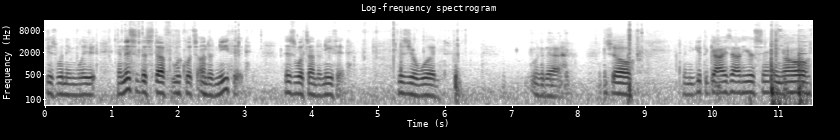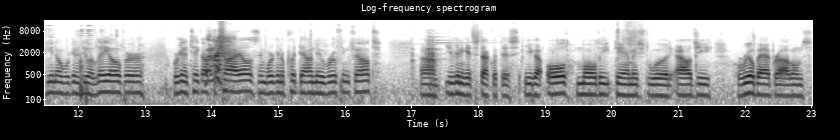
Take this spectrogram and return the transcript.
You just wouldn't even believe it. And this is the stuff. Look what's underneath it. This is what's underneath it. This is your wood. Look at that. So when you get the guys out here saying, "Oh, you know, we're going to do a layover. We're going to take off the tiles and we're going to put down new roofing felt." Um, you're going to get stuck with this. You got old, moldy, damaged wood, algae, real bad problems,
